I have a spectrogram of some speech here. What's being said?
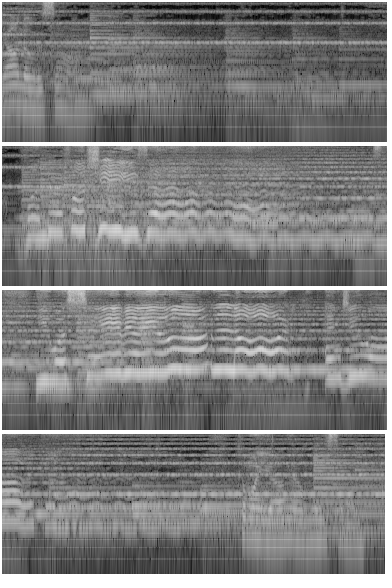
Y'all know the song. Wonderful Jesus, you are Savior, you are Lord, and you are God. Come on, y'all, help me sing.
